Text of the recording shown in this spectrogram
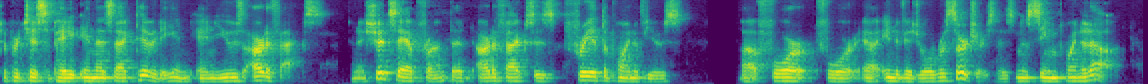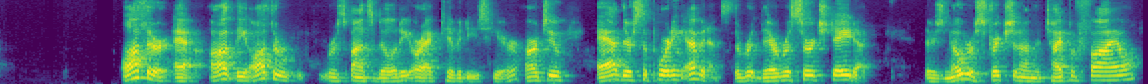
to participate in this activity and, and use artifacts. And I should say up front that artifacts is free at the point of use uh, for, for uh, individual researchers, as Naseem pointed out. Author, uh, the author responsibility or activities here are to add their supporting evidence, the, their research data. There's no restriction on the type of file,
